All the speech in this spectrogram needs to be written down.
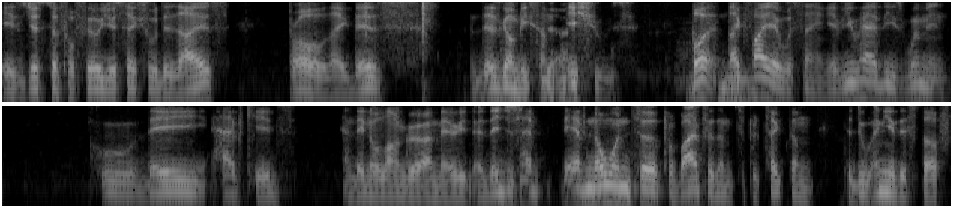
is just to fulfill your sexual desires, bro, like there's there's gonna be some yeah. issues. But like mm. Fire was saying, if you have these women who they have kids and they no longer are married, and they just have they have no one to provide for them to protect them to do any of this stuff.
